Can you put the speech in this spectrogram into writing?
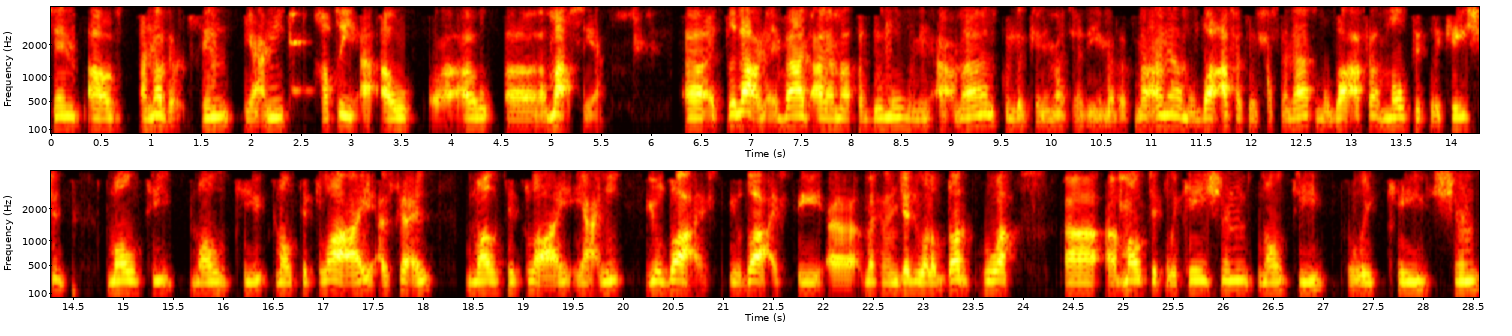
sin of another. sin يعني خطيئة أو أو معصية. اطلاع العباد على ما قدموه من أعمال. كل الكلمات هذه مرت معنا. مضاعفة الحسنات. مضاعفة multiplication. multi multi multiply الفعل multiply يعني يضاعف يضاعف في مثلا جدول الضرب هو multiplication multiplication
